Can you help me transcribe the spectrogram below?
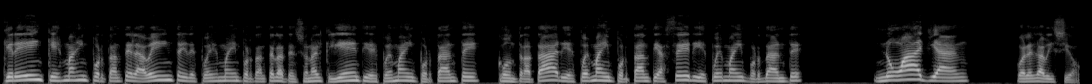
creen que es más importante la venta y después es más importante la atención al cliente y después es más importante contratar y después es más importante hacer y después es más importante, no hayan cuál es la visión.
